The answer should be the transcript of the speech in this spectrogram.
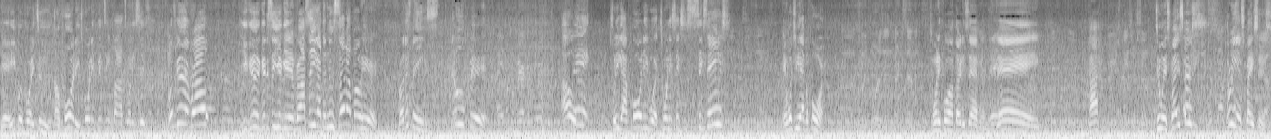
Yeah, he put 42s. Oh, 40s. 40, 15, 5, 26. What's good, bro? You good? Good to see you again, bro. I see you got the new setup on here. Bro, this thing's stupid. Hey, I'm American Forces. Oh, so you got 40, what, 26, 16s? And what you had before? Uh, 24s and 37s. 24 and 37. Dang. Huh? Two inch spacers? Three inch spacers.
